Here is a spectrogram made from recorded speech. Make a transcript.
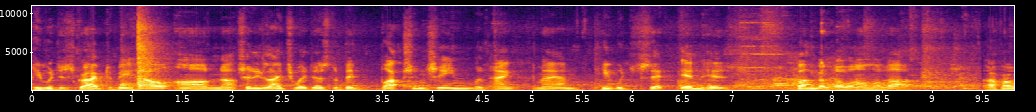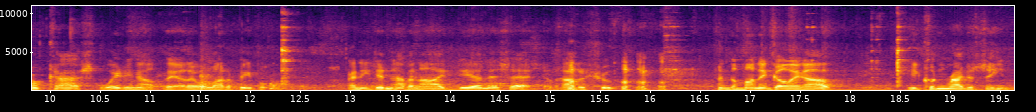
He would describe to me how on uh, City Lights, where he does the big boxing scene with Hank Mann, he would sit in his bungalow on the lot. A whole cast waiting out there. There were a lot of people. And he didn't have an idea in his head of how to shoot. and the money going out, he couldn't write a scene.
